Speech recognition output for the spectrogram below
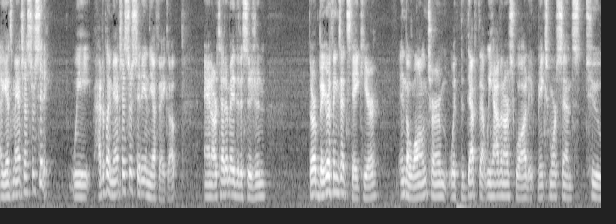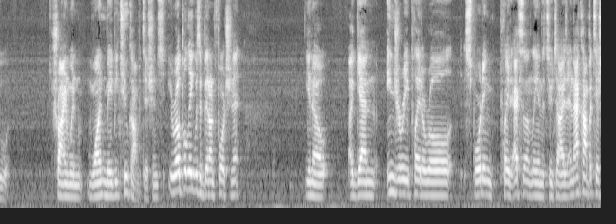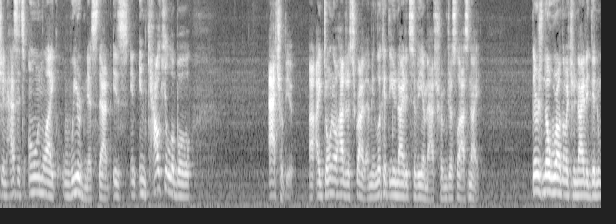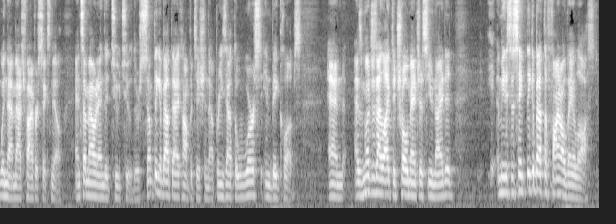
against Manchester City. We had to play Manchester City in the FA Cup, and Arteta made the decision there are bigger things at stake here. In the long term, with the depth that we have in our squad, it makes more sense to try and win one, maybe two competitions. Europa League was a bit unfortunate. You know, again, injury played a role. Sporting played excellently in the two ties, and that competition has its own like weirdness that is an incalculable attribute. I don't know how to describe it. I mean, look at the United Sevilla match from just last night there's no world in which United didn't win that match 5 or 6 nil, and somehow it ended 2 2. There's something about that competition that brings out the worst in big clubs. And as much as I like to troll Manchester United, I mean, it's the same. Think about the final they lost,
